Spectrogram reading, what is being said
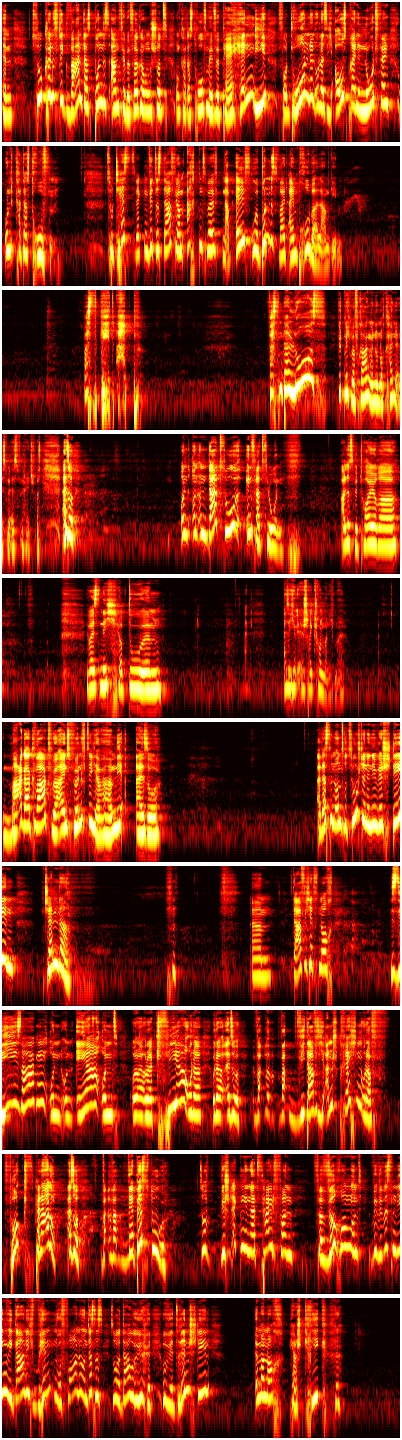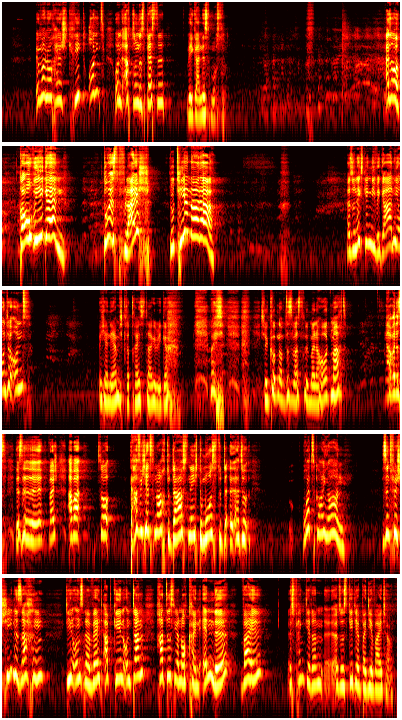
Ähm, zukünftig warnt das Bundesamt für Bevölkerungsschutz und Katastrophenhilfe per Handy vor drohenden oder sich ausbreitenden Notfällen und Katastrophen. Zu Testzwecken wird es dafür am 8.12. ab 11 Uhr bundesweit einen Probealarm geben. Was geht ab? Was ist denn da los? würde mich mal fragen, wenn du noch keine SMS Nein, Spaß. Also, und, und, und dazu Inflation. Alles wird teurer. Ich weiß nicht, ob du. Ähm also, ich erschrecke schon manchmal. Ein Magerquark für 1,50, ja, haben die. Also. Das sind unsere Zustände, in denen wir stehen. Gender. Ähm, darf ich jetzt noch sie sagen und, und er und oder, oder Xier oder, oder also wie darf ich dich ansprechen oder Fuchs? Keine Ahnung. Also, wer bist du? So, wir stecken in einer Zeit von Verwirrung und wir, wir, wissen irgendwie gar nicht, wo hinten, wo vorne und das ist so da, wo wir, wo wir drin stehen. Immer noch herrscht Krieg. Immer noch herrscht Krieg und, und Achtung, das Beste, Veganismus. Also, go vegan! Du isst Fleisch, du Tiermörder! Also nichts gegen die Veganen hier unter uns. Ich ernähre mich gerade 30 Tage vegan. Weil ich, ich, will gucken, ob das was mit meiner Haut macht. Aber das, das äh, weißt, aber so, darf ich jetzt noch? Du darfst nicht, du musst, du, also what's going on? Es sind verschiedene Sachen, die in unserer Welt abgehen und dann hat es ja noch kein Ende, weil es fängt ja dann, also es geht ja bei dir weiter.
